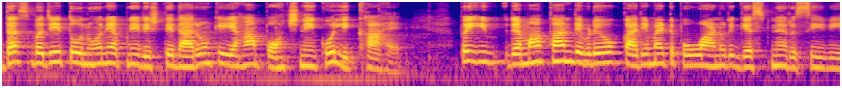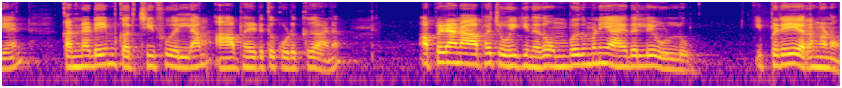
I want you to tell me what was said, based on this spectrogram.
दस बजे तो उन्होंने अपने रिश्तेदारों के यहाँ पहुँचने को लिखा है അപ്പോൾ ഈ രമാകാന്ത് എവിടെയോ കാര്യമായിട്ട് പോവുകയാണ് ഒരു ഗസ്റ്റിനെ റിസീവ് ചെയ്യാൻ കണ്ണടയും കർച്ചീഫും എല്ലാം ആഭ എടുത്ത് കൊടുക്കുകയാണ് അപ്പോഴാണ് ആഭ ചോദിക്കുന്നത് ഒമ്പത് മണി ആയതല്ലേ ഉള്ളൂ ഇപ്പോഴേ ഇറങ്ങണോ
